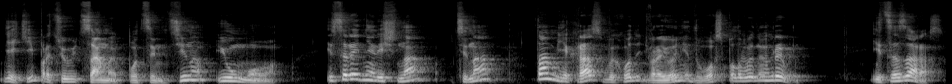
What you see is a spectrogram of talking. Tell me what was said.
які працюють саме по цим цінам і умовам. І середня річна ціна там якраз виходить в районі 2,5 гривень. І це зараз.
